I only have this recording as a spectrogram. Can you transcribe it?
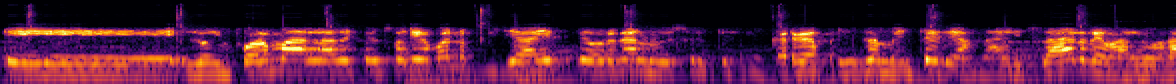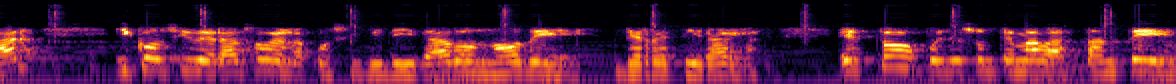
eh, lo informa la Defensoría, bueno, pues ya este órgano es el que se encarga precisamente de analizar, de valorar y considerar sobre la posibilidad o no de, retirarlas. Esto pues es un tema bastante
